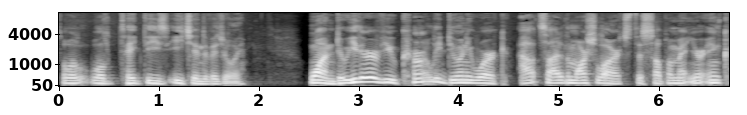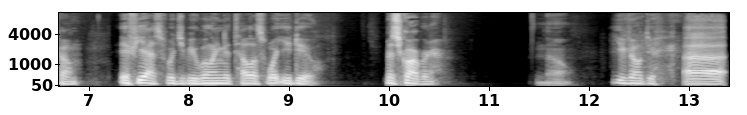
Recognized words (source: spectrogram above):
So we'll, we'll take these each individually. One, do either of you currently do any work outside of the martial arts to supplement your income? If yes, would you be willing to tell us what you do? Mr. Carpenter, No. you don't do. Uh,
